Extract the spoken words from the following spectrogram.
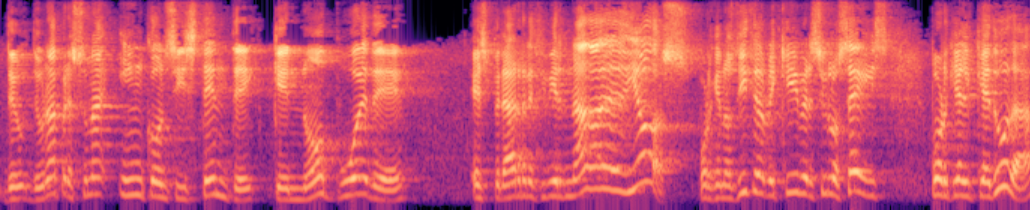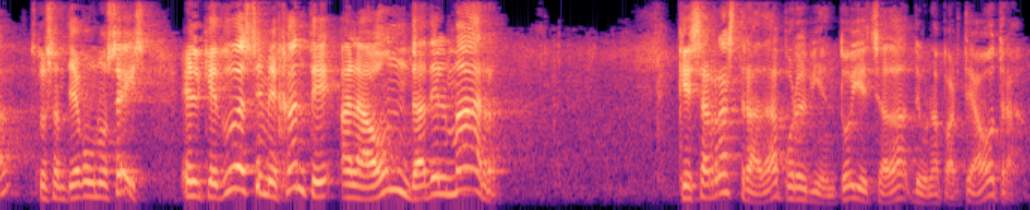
de, una persona inconsistente que no puede esperar recibir nada de Dios. Porque nos dice aquí versículo 6, porque el que duda, esto es Santiago 1.6, el que duda es semejante a la onda del mar, que es arrastrada por el viento y echada de una parte a otra.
